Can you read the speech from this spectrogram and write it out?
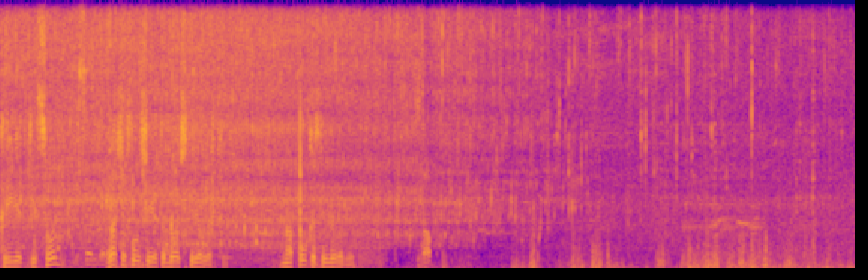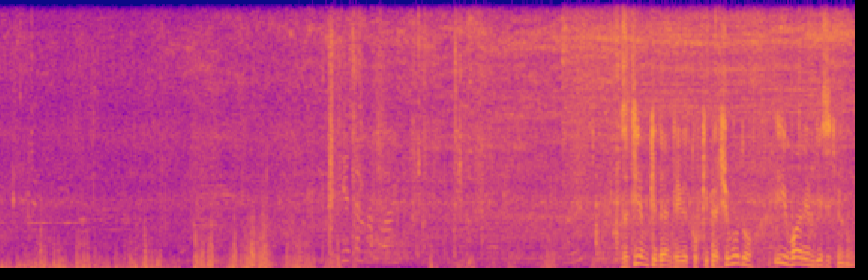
креветки соль. В нашем случае это было 4 ложки на пол кастрюли воды. Стоп. Затем кидаем креветку в кипящую воду и варим 10 минут.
